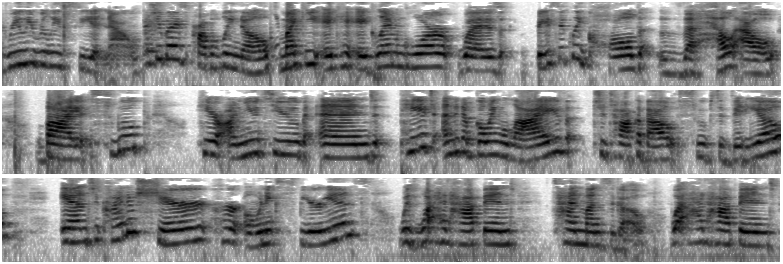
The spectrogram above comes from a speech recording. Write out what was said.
really, really see it now. As you guys probably know, Mikey, aka Glam and Gore, was basically called the hell out by Swoop here on YouTube and Paige ended up going live to talk about Swoop's video and to kind of share her own experience with what had happened 10 months ago, what had happened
